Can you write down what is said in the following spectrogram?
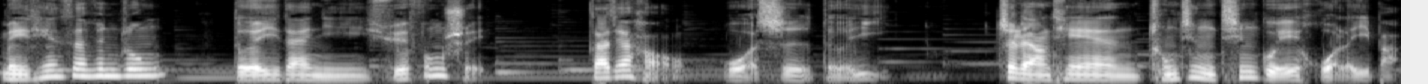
每天三分钟，得意带你学风水。大家好，我是得意。这两天重庆轻轨火了一把，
